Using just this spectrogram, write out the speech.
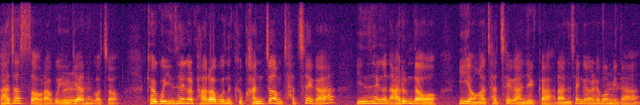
맞았어라고 네. 얘기하는 거죠. 결국 인생을 바라보는 그 관점 자체가 인생은 아름다워 이 영화 자체가 아닐까라는 생각을 해봅니다.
